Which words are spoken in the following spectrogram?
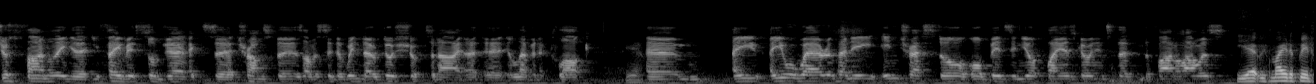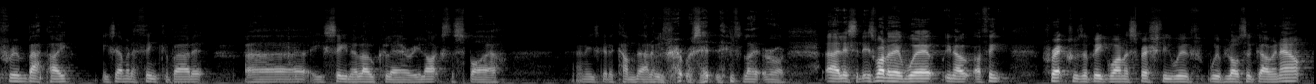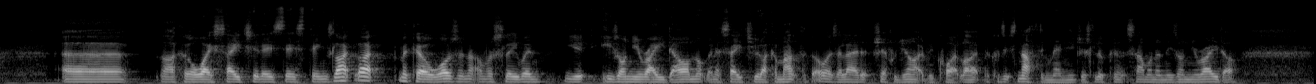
just finally, uh, your favourite subjects, uh, transfers. Obviously, the window does shut tonight at uh, 11 o'clock. Yeah. Um, are you, are you aware of any interest or, or bids in your players going into the, the final hours? Yeah, we've made a bid for Mbappe. He's having to think about it. Uh, he's seen a local area. He likes the Spire. And he's going to come down to his representatives later on. Uh, listen, it's one of them where, you know, I think Frex was a big one, especially with, with Loza going out. Uh, like I always say to you, there's there's things like like Mikel was, and obviously when you, he's on your radar, I'm not going to say to you like a month ago as a lad at Sheffield United we quite like because it's nothing. Then you're just looking at someone and he's on your radar.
